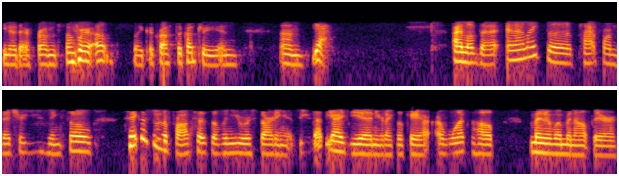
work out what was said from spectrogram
you know, they're from somewhere else, like across the country. And um yeah. I love that. And I like the platform that you're using. So take us through the process of when you were starting it. So you got the idea and you're like, okay, I, I want to help men and women out there.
